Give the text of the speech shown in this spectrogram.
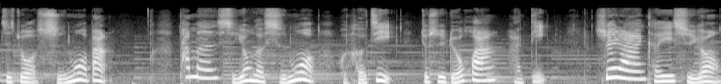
制作石墨棒。他们使用了石墨混合剂，就是硫磺和地。虽然可以使用，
